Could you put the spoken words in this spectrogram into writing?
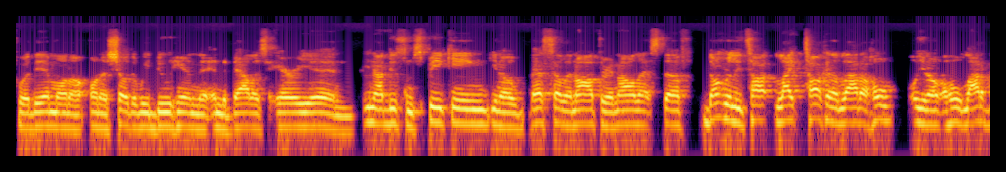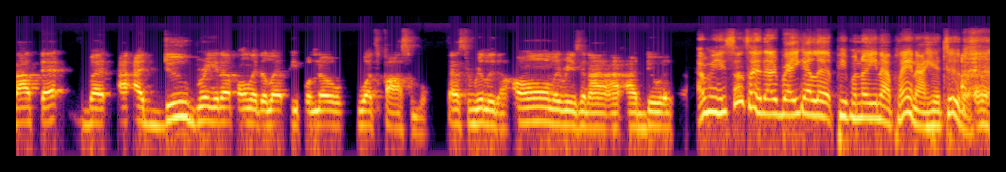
for them on a on a show that we do here in the in the Dallas area. And you know, I do some speaking. You know, best-selling author and all that stuff. Don't really talk like talking a lot of whole you know a whole lot about that, but I, I do bring it up only to let people know what's possible. That's really the only reason I, I, I do it. I mean, sometimes that, bro, you gotta let people know you're not playing out here too, though.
